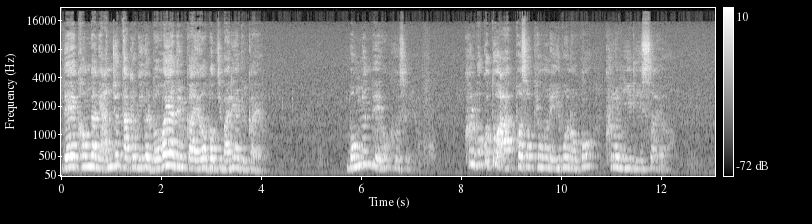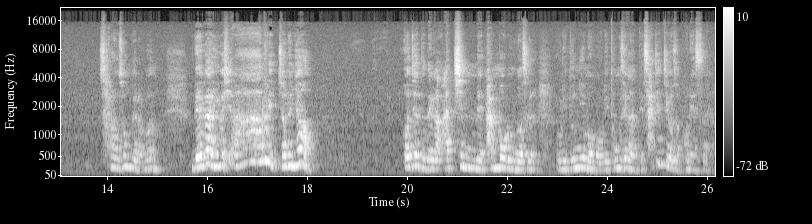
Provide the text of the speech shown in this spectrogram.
내 건강에 안 좋다. 그럼 이걸 먹어야 될까요? 먹지 말아야 될까요? 먹는데요, 그것을요. 그걸 먹고 또 아파서 병원에 입원하고 그런 일이 있어요. 사랑하는 성도 여러분, 내가 이것이 아무리 저는요, 어제도 내가 아침에 밥 먹은 것을 우리 누님하고 우리 동생한테 사진 찍어서 보냈어요.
